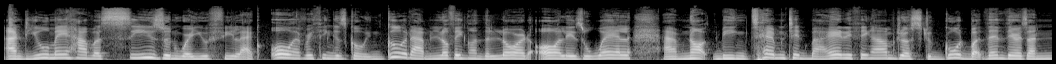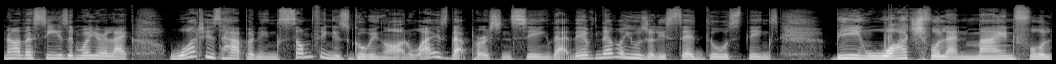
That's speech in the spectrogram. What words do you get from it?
And you may have a season where you feel like, oh, everything is going good. I'm loving on the Lord. All is well. I'm not being tempted by anything. I'm just good. But then there's another season where you're like, what is happening? Happening. Something is going on. Why is that person saying that? They've never usually said those things. Being watchful and mindful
